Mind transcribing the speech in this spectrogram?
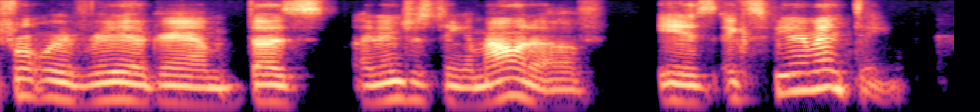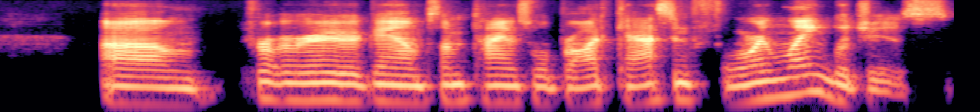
shortwave radiogram does an interesting amount of is experimenting. Um, sometimes will broadcast in foreign languages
